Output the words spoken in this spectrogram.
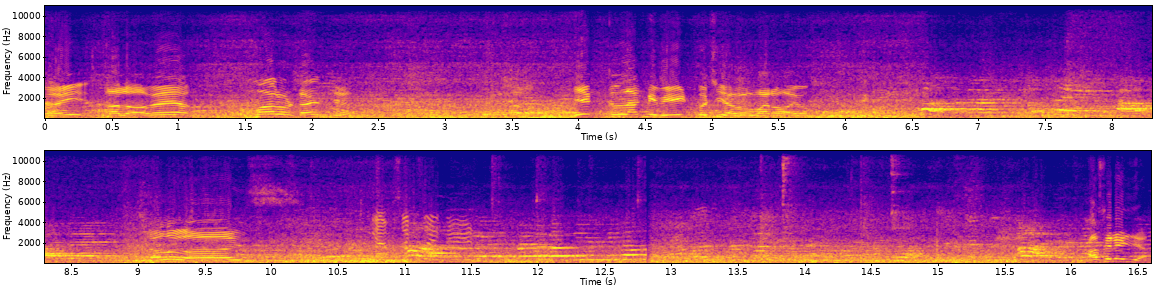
ભાઈ ચાલો હવે અમારો ટર્ન છે. એક કલાકની વેઇટ પછી હવે મારો આવ્યો. ચાલો ગાઈસ કેમ છો આ સાઈડ આવી જા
